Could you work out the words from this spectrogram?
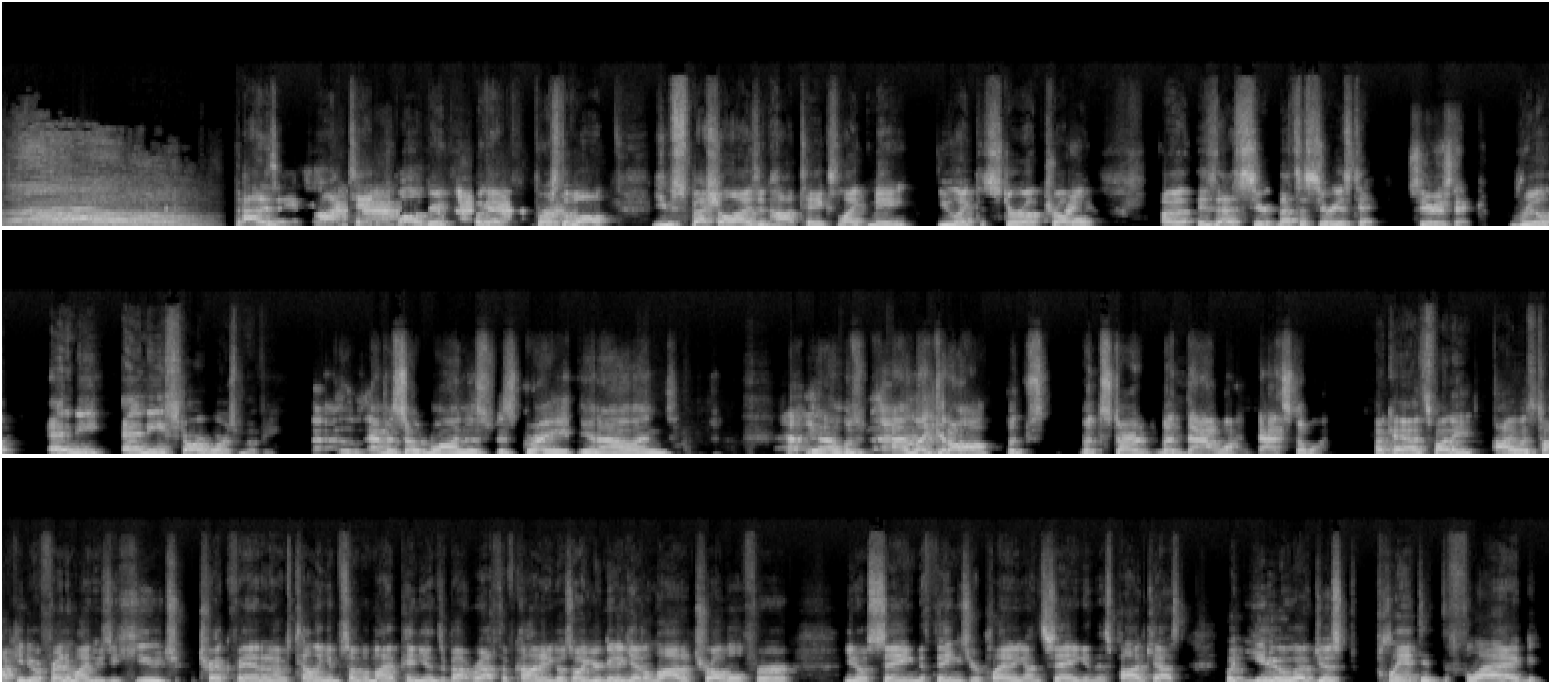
that is a hot take Paul agree. okay first of all you specialize in hot takes like me you like to stir up trouble uh, is that a ser- that's a serious take Serious take. really any any star wars movie Uh, episode one is, is great, you know, and uh, you know I like it all, but but start but that one, that's the one. Okay, that's funny. I was talking to a friend of mine who's a huge Trek fan, and I was telling him some of my opinions about Wrath of Khan. And he goes, "Oh, you're going to get a lot of trouble for you know saying the things you're planning on saying in this podcast." But you have just planted the flag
